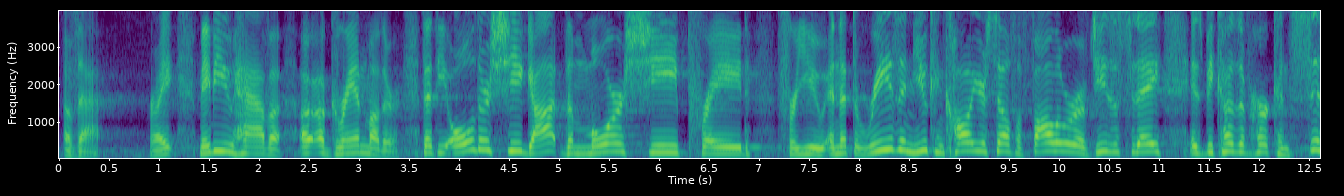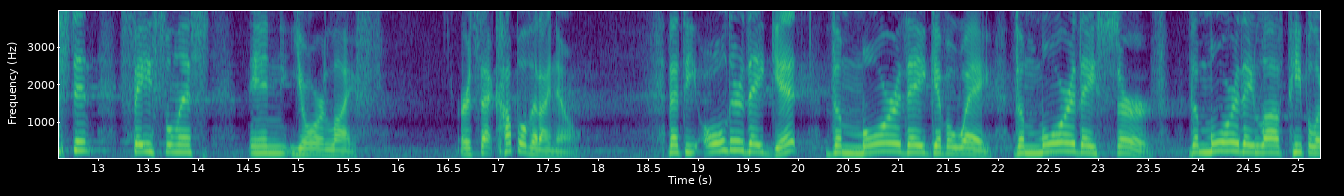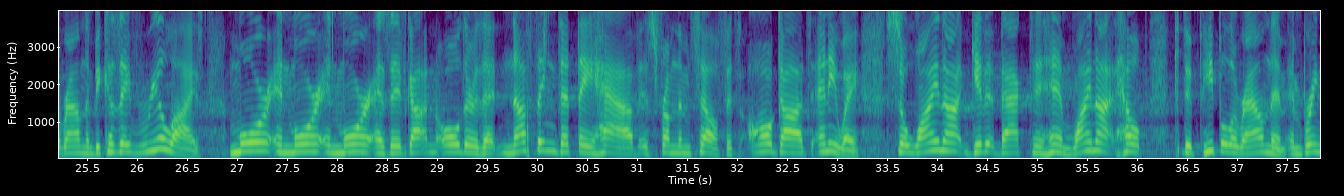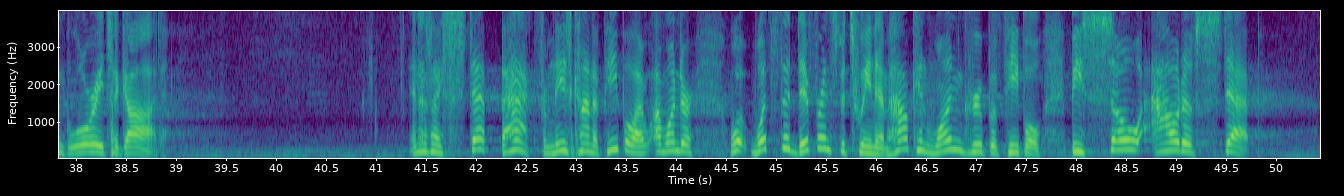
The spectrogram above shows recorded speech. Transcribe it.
of that, right? Maybe you have a, a, a, grandmother that the older she got, the more she prayed for you. And that the reason you can call yourself a follower of Jesus today is because of her consistent faithfulness in your life. Or it's that couple that I know that the older they get, the more they give away, the more they serve, the more they love people around them because they've realized more and more and more as they've gotten older that nothing that they have is from themselves. It's all God's anyway. So why not give it back to Him? Why not help the people around them and bring glory to God? And as I step back from these kind of people, I, I wonder what, what's the difference between them? How can one group of people be so out of step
